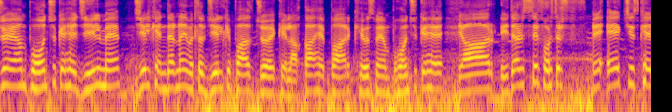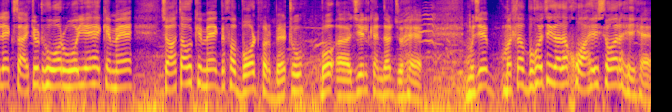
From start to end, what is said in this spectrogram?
जो है, हम पहुँच चुके हैं झील में। झील के अंदर नहीं मतलब झील के पास जो एक इलाका है, पार्क है, उसमें हम पहुँच चुके हैं। यार, इधर सिर्फ़ और सिर्फ़ मैं एक चीज़ के लिए एक्साइटेड हूँ, और वो ये है कि मैं चाहता हूँ कि मैं एक दफ़ा बोट पर बैठूँ, वो झील के अंदर जो है। मुझे मतलब बहुत ही ज़्यादा ख्वाहिश हो रही है।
